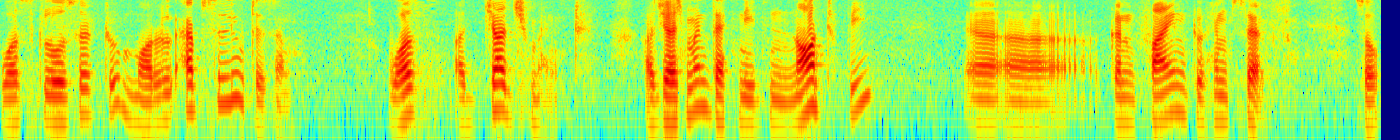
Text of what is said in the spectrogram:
was closer to moral absolutism, was a judgment, a judgment that need not be uh, uh, confined to himself. So,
